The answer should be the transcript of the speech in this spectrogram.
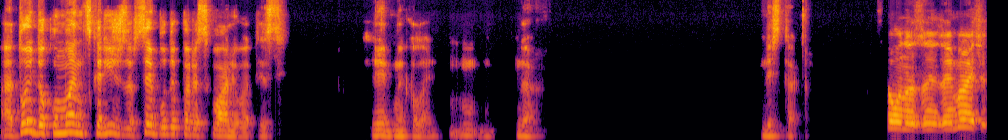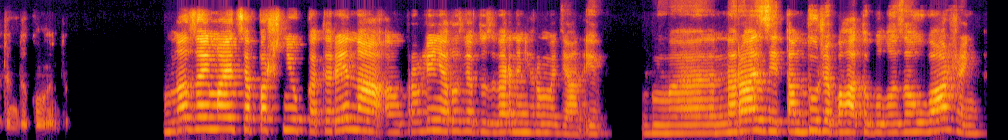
е, той документ, скоріш за все, буде пересхвалюватись. Леонід Миколаївич, да. Десь так. Хто у нас займається тим документом? У нас займається Пашнюк Катерина, управління розгляду звернень громадян. І е, наразі там дуже багато було зауважень.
